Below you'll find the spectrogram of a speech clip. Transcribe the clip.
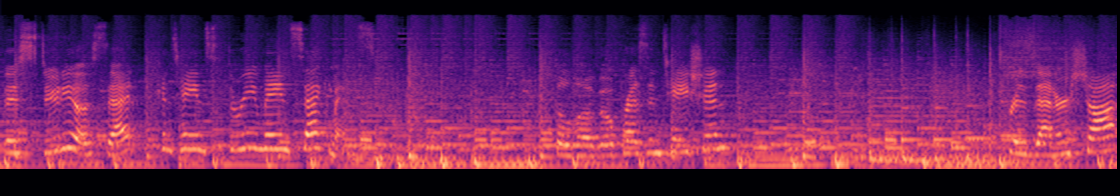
This studio set contains three main segments. The logo presentation, presenter shot,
